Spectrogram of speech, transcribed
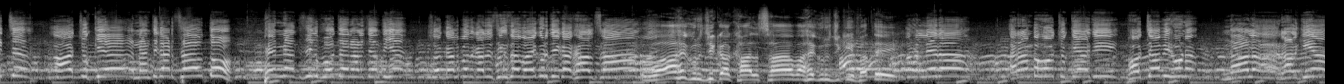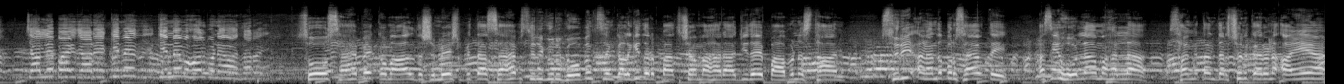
ਵਿੱਚ ਆ ਚੁੱਕਿਆ ਹੈ ਆਨੰਦਗੜ੍ਹ ਸਾਹਿਬ ਤੋਂ ਫਿਰ ਨਿਹੰਗ ਸਿੰਘ ਫੌਜਾਂ ਨਾਲ ਜਾਂਦੀਆਂ ਸੋ ਗੱਲਬਾਤ ਕਰਦੇ ਸਿੰਘ ਸਾਹਿਬ ਵਾਹਿਗੁਰੂ ਜੀ ਕਾ ਖਾਲਸਾ। ਵਾਹਿਗੁਰੂ ਜੀ ਕਾ ਖਾਲਸਾ ਵਾਹਿਗੁਰੂ ਜੀ ਕੀ ਫਤਿਹ। ਮਹੱਲੇ ਦਾ ਆਰੰਭ ਹੋ ਚੁੱਕਿਆ ਜੀ ਫੌਜਾਂ ਵੀ ਹੁਣ ਨਾਲ ਰਲ ਗਈਆਂ ਚਾਲੇ ਪਾਏ ਜਾ ਰਹੇ ਕਿਵੇਂ ਕਿਵੇਂ ਮਾਹੌਲ ਬਣਿਆ ਹੋਇਆ ਸਾਰਾ ਜੀ? ਸੋ ਸਾਹਿਬੇ ਕਮਾਲ, ਦਸ਼ਮੇਸ਼ ਪਿਤਾ ਸਾਹਿਬ ਸ੍ਰੀ ਗੁਰੂ ਗੋਬਿੰਦ ਸਿੰਘ ਕਲਗੀਧਰ ਪਾਤਸ਼ਾਹ ਮਹਾਰਾਜ ਜੀ ਦਾ ਪਾਵਨ ਸਥਾਨ ਸ੍ਰੀ ਅਨੰਦਪੁਰ ਸਾਹਿਬ ਤੇ ਅਸੀਂ ਹੋਲਾ ਮਹੱਲਾ ਸੰਗਤਾਂ ਦਰਸ਼ਨ ਕਰਨ ਆਏ ਆ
